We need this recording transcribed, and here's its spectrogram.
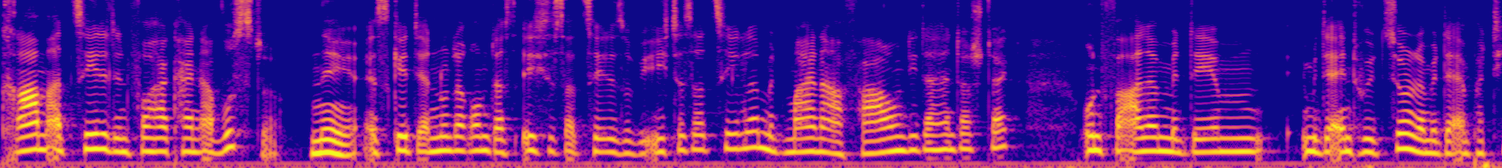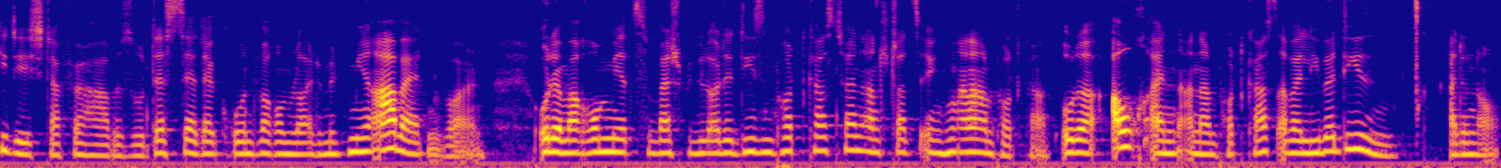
Kram erzähle, den vorher keiner wusste. Nee, es geht ja nur darum, dass ich es erzähle, so wie ich das erzähle, mit meiner Erfahrung, die dahinter steckt und vor allem mit dem, mit der Intuition oder mit der Empathie, die ich dafür habe. So, das ist ja der Grund, warum Leute mit mir arbeiten wollen. Oder warum jetzt zum Beispiel die Leute diesen Podcast hören, anstatt irgendeinen anderen Podcast. Oder auch einen anderen Podcast, aber lieber diesen. I don't know.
